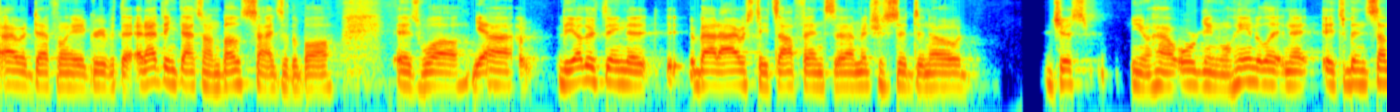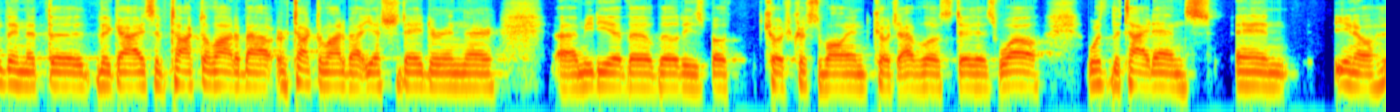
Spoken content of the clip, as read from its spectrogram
I would definitely agree with that, and I think that's on both sides of the ball as well. Yeah. Uh, the other thing that about Iowa State's offense that I'm interested to know just you know how Oregon will handle it, and it, has been something that the the guys have talked a lot about, or talked a lot about yesterday during their uh, media availabilities. Both Coach Cristobal and Coach Avalos did as well. Was the tight ends, and you know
